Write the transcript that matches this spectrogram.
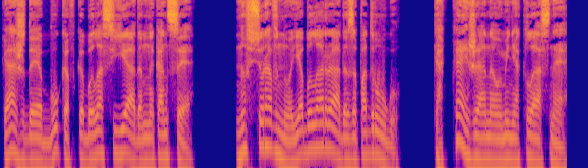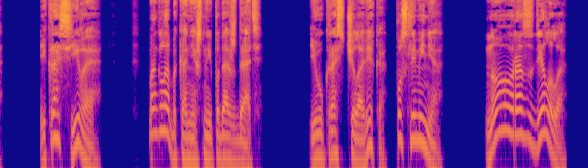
Каждая буковка была с ядом на конце. Но все равно я была рада за подругу. Какая же она у меня классная. И красивая. Могла бы, конечно, и подождать. И украсть человека после меня. Но раз сделала,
